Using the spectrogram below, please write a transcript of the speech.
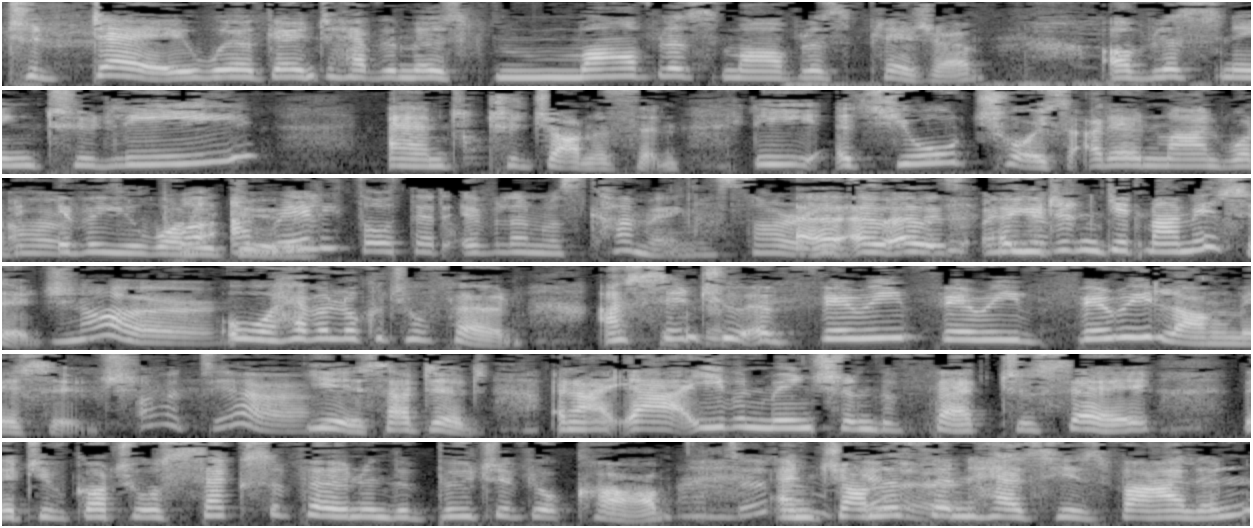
today we're going to have the most marvelous, marvelous pleasure of listening to Lee and to Jonathan. Lee, it's your choice. I don't mind whatever oh, you want Oh, well, to do. I really thought that Evelyn was coming. Sorry. Oh, oh So oh, oh, oh, you a- didn't get my message? No. Oh, have a look at your phone. I sent you a very, very, very long message. Oh dear. Yes, I did. And I, I even mentioned the fact to say that you've got your saxophone in the boot of your car and Jonathan has his violin.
